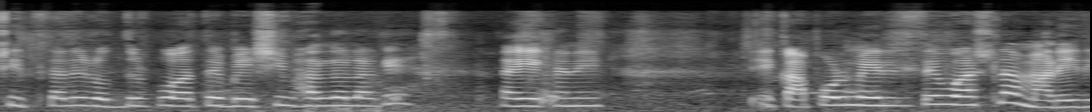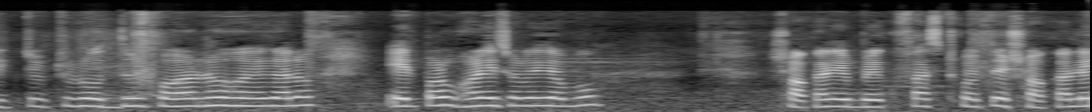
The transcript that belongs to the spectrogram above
শীতকালে রোদ্দুর পোয়াতে বেশি ভালো লাগে। তাই এখানে কাপড় মেলতেও আসলাম আর এই দিকটা একটু রোদ্দুর পোয়ারও হয়ে গেল। এরপর ঘরে চলে যাব। সকালে ব্রেকফাস্ট করতে, সকালে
